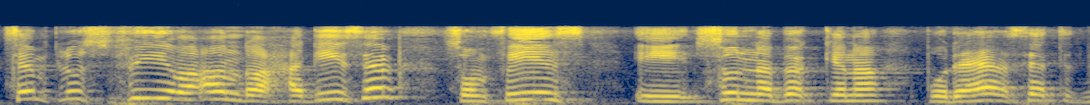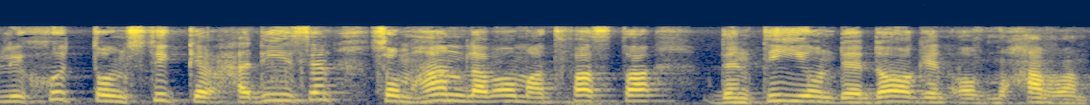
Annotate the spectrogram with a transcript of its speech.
Sen plus fyra andra hadiser som finns i sunnaböckerna. På det här sättet blir 17 stycken hadisen som handlar om att fasta den tionde dagen av Muharram.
